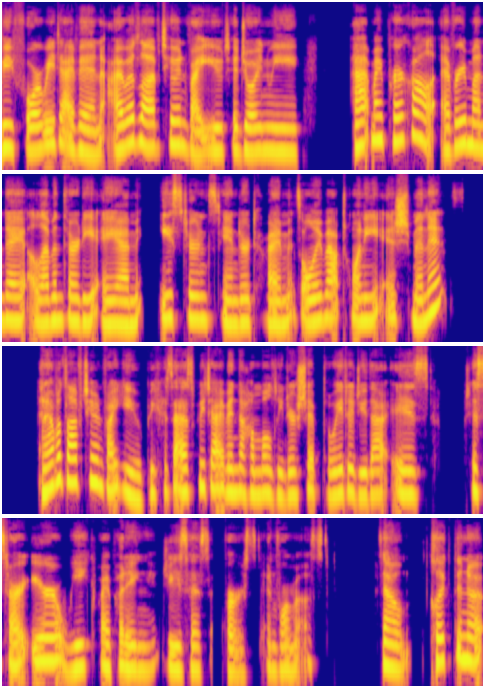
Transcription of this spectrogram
Before we dive in, I would love to invite you to join me at my prayer call every Monday, 11:30 a.m. Eastern Standard Time. It's only about 20-ish minutes. And I would love to invite you because as we dive into humble leadership, the way to do that is to start your week by putting Jesus first and foremost. So click the no-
